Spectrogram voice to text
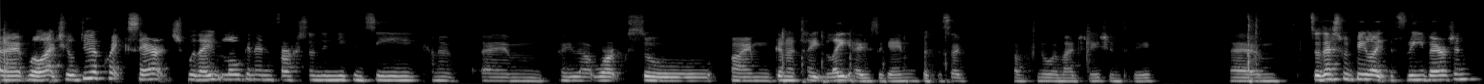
uh, well, actually, I'll do a quick search without logging in first, and then you can see kind of um, how that works. So I'm going to type lighthouse again because I have no imagination today. Um, so this would be like the free version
